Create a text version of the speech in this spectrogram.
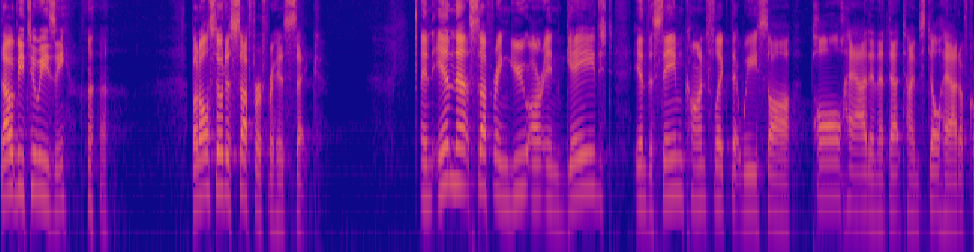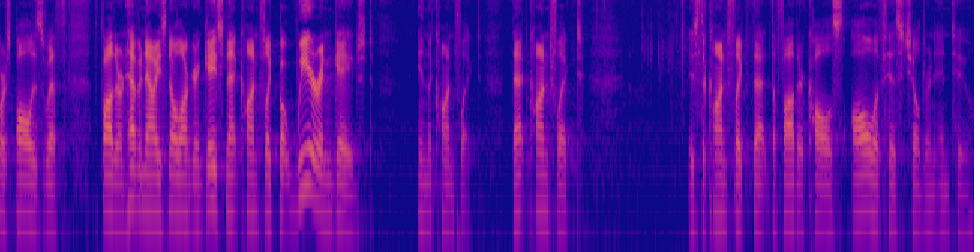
that would be too easy. but also to suffer for his sake. And in that suffering, you are engaged in the same conflict that we saw Paul had and at that time still had. Of course, Paul is with the Father in heaven now. He's no longer engaged in that conflict, but we're engaged in the conflict. That conflict is the conflict that the Father calls all of his children into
